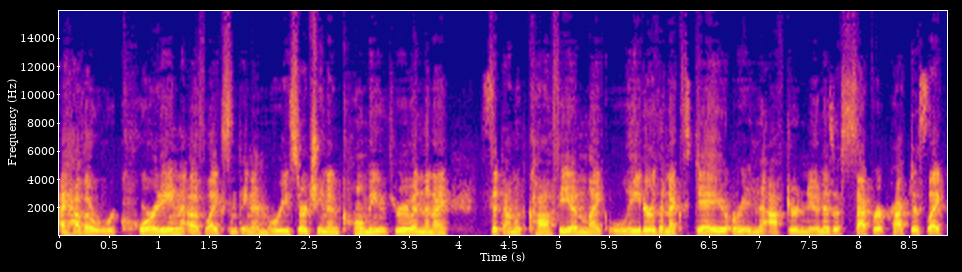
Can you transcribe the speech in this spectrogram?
I have a recording of like something I'm researching and combing through, and then I sit down with coffee and like later the next day or in the afternoon as a separate practice, like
